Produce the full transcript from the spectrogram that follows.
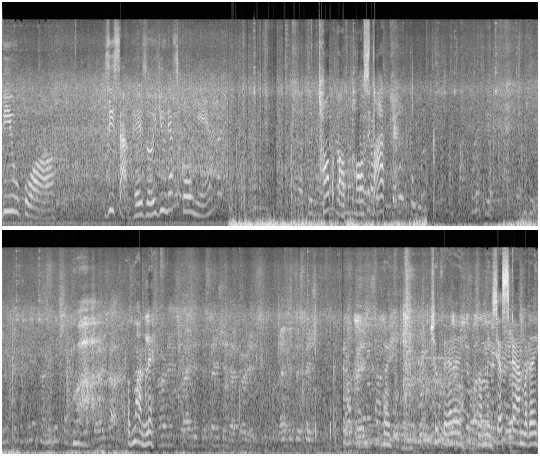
view của di sản thế giới UNESCO nhé. Top of Hallstatt. wow. ấm hẳn lên. Đây, trước vé đây. Và mình sẽ scan vào đây.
